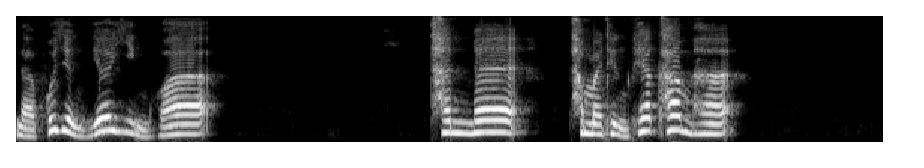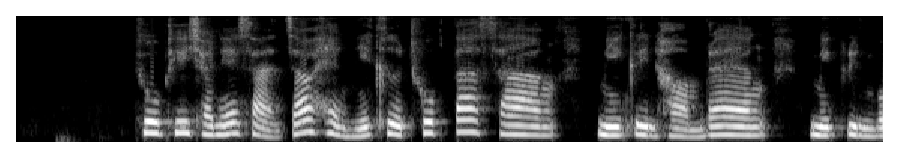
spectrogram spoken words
แล้วพูดอย่างเย่อหยิ่งว่า ท่านแม่ทำไมถึงเพียกข้ามฮะทูบที่ใช้ในศาลเจ้าแห่งนี้คือทูบต้าซาง มีกลิ่นหอมแรง มีกลิ่นโบ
